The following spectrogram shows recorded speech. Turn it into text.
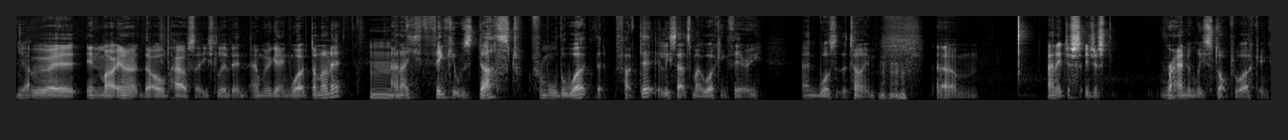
Yeah. We were in my in the old house I used to live in, and we were getting work done on it, Mm. and I think it was dust from all the work that fucked it. At least that's my working theory, and was at the time. Mm-hmm. Um, and it just it just randomly stopped working.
